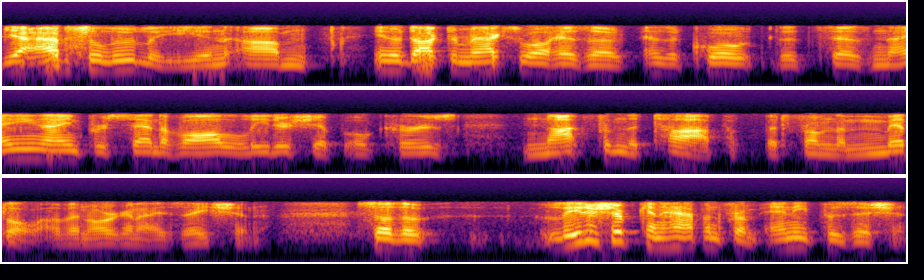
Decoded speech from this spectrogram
yeah, absolutely. And um, you know, Dr. Maxwell has a has a quote that says 99% of all leadership occurs not from the top, but from the middle of an organization. So the leadership can happen from any position,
